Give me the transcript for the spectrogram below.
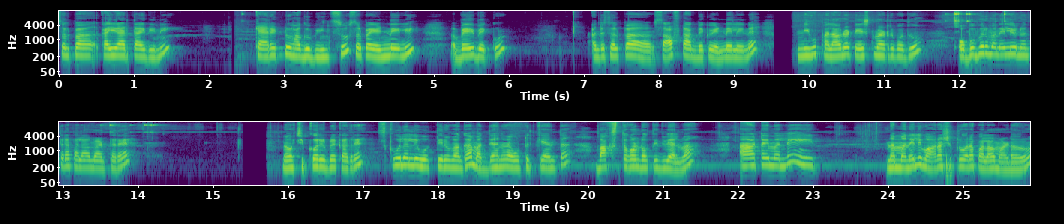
ಸ್ವಲ್ಪ ಕೈ ಆಡ್ತಾ ಇದ್ದೀನಿ. ಕ್ಯಾರೆಟು ಹಾಗೂ ಬೀನ್ಸು ಸ್ವಲ್ಪ ಎಣ್ಣೆಯಲ್ಲಿ ಬೇಯಬೇಕು. ಅಂದರೆ ಸ್ವಲ್ಪ ಸಾಫ್ಟ್ ಆಗಬೇಕು ಎಣ್ಣೆಲೇ ನೀವು ಪಲಾವ್ನ ಟೇಸ್ಟ್ ಮಾಡಿರ್ಬೋದು. ಒಬ್ಬೊಬ್ಬರು ಮನೇಲಿ ಒಂದೊಂದು ಥರ ಪಲಾವ್ ಮಾಡ್ತಾರೆ. ನಾವು ಚಿಕ್ಕವ್ರು ಇರಬೇಕಾದ್ರೆ ಸ್ಕೂಲಲ್ಲಿ ಓದ್ತಿರುವಾಗ ಮಧ್ಯಾಹ್ನ ಊಟಕ್ಕೆ ಅಂತ ಬಾಕ್ಸ್ ತೊಗೊಂಡು ಹೋಗ್ತಿದ್ವಿ ಅಲ್ವಾ? ಆ ಟೈಮಲ್ಲಿ ನಮ್ಮ ಮನೇಲಿ ವಾರ ಶುಕ್ರವಾರ ಪಲಾವ್ ಮಾಡೋರು.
